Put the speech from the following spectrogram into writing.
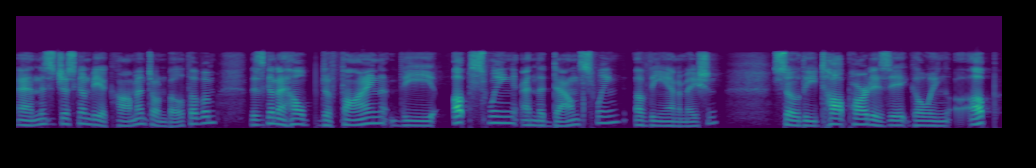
And this is just going to be a comment on both of them. This is going to help define the upswing and the downswing of the animation. So the top part is it going up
